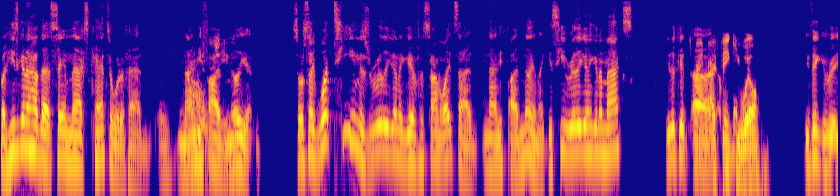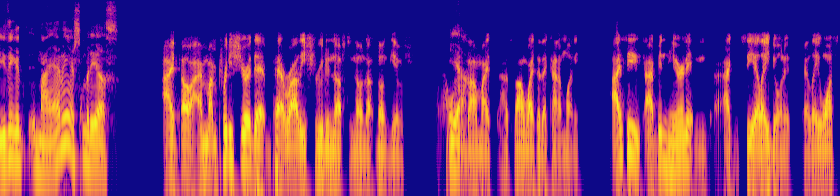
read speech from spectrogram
but he's going to have that same max Kanter would have had of oh, ninety five geez. million. So it's like, what team is really going to give Hassan Whiteside ninety five million? Like, is he really going to get a max? You look at, uh, I, I think he will. you think you think it's Miami or somebody else? I oh I'm I'm pretty sure that Pat Riley's shrewd enough to know don't, don't give Yeah. Hassan Hassan Whiteside that kind of money. I see. I've been hearing it, and I can see LA doing it. LA wants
